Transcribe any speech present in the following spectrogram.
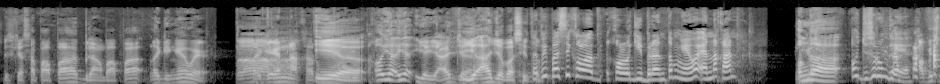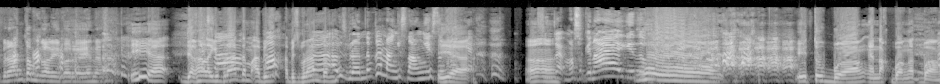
discuss apa-apa, bilang apa-apa, lagi ngewe. Nah. Lagi enak harus. Iya, Oh iya iya iya iya aja. iya aja pas itu. Tapi pasti kalau kalau lagi berantem ngewe enak kan? Enggak, Oh justru enggak ya? abis berantem kali baru enak iya, jangan lagi berantem, abis, Oh, abis berantem. Abis berantem kan nangis-nangis Iya. Langsung Heeh. kayak masukin aja gitu. Wow, itu bang, enak banget bang.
